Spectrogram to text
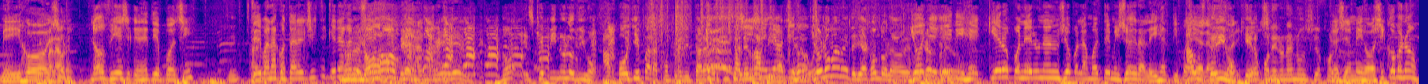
Me dijo. Sí, no, fíjese que en ese tiempo sí. ¿Ustedes van a contar el chiste? ¿Quieren No, no, no, no, es que Pino nos dijo, apoye para complementar a ver si sale Sí, rápido. señor, dijo. Pero Yo no me metería con Don Abe, Yo llegué y dije, quiero poner un anuncio por la muerte de mi suegra. Le dije al tipo Ah, usted dijo, quiero Yo, poner sí. un anuncio con... Entonces me dijo, sí, cómo no.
